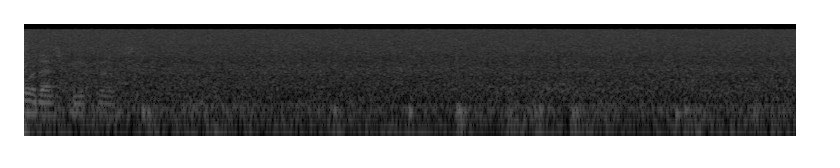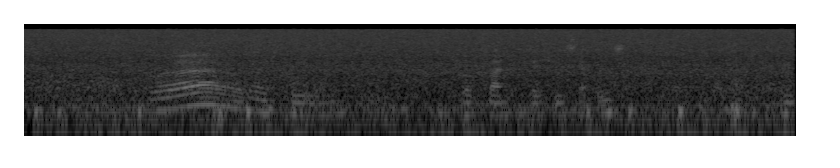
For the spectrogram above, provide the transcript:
Oh, that's pretty close. Wow, that was pretty long. Go fly for 15 seconds. I'm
